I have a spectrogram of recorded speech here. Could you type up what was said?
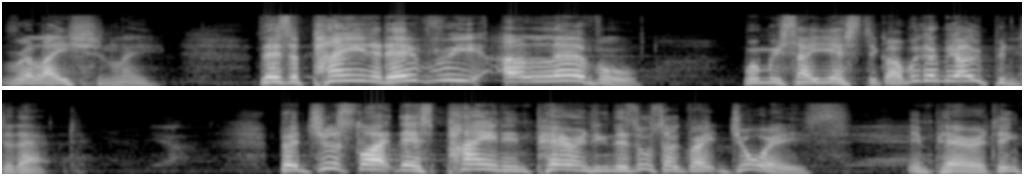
relationally. There's a pain at every uh, level when we say yes to God. We've got to be open to that. But just like there's pain in parenting, there's also great joys in parenting,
